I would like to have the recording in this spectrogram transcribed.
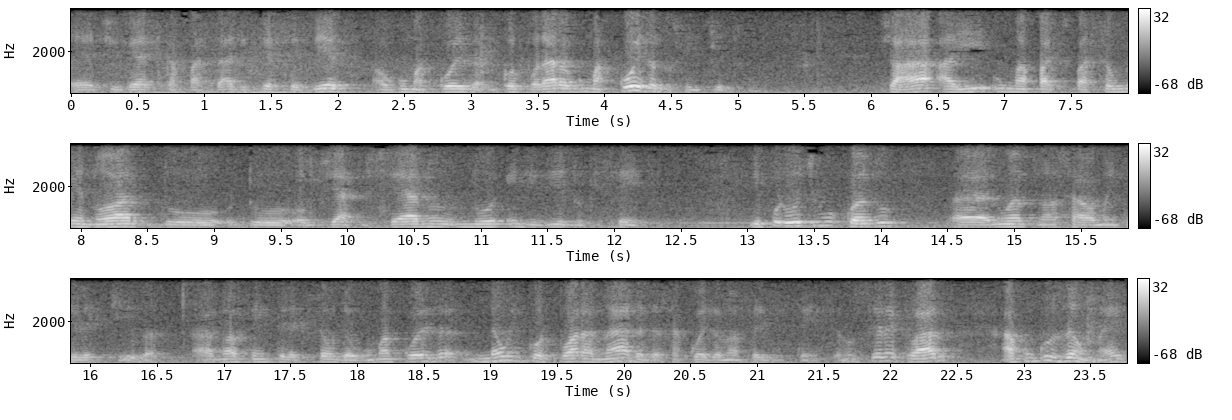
é, tivesse capacidade de perceber alguma coisa, incorporar alguma coisa do sentido. Já há aí uma participação menor do, do objeto externo no indivíduo que sente. E por último, quando uh, no âmbito da nossa alma intelectiva, a nossa intelecção de alguma coisa não incorpora nada dessa coisa à nossa existência. A não ser, é claro, a conclusão, mas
